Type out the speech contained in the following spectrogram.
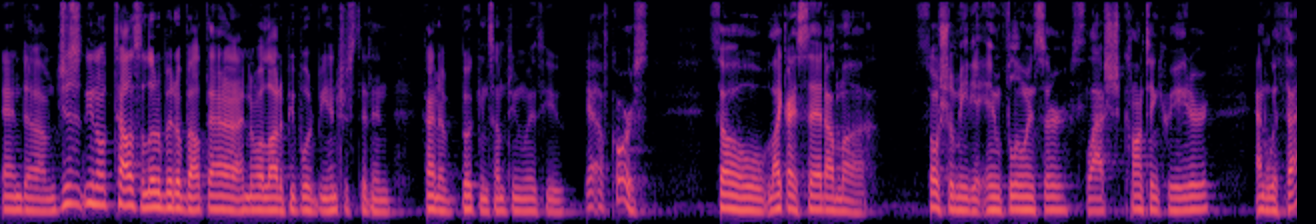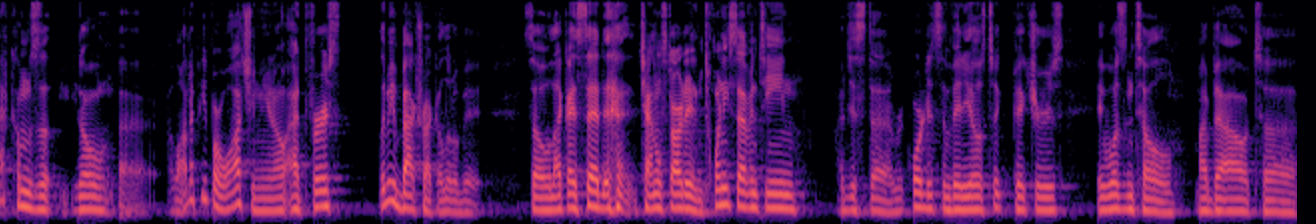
And um, just, you know, tell us a little bit about that. I know a lot of people would be interested in kind of booking something with you. Yeah, of course. So, like I said, I'm a social media influencer slash content creator, and with that comes, uh, you know, uh, a lot of people are watching. You know, at first, let me backtrack a little bit. So, like I said, channel started in 2017. I just uh, recorded some videos, took pictures. It wasn't until about uh,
